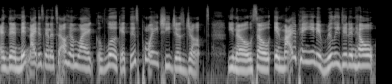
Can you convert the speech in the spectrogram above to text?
And then Midnight is gonna tell him like, look, at this point, she just jumped you know. So, in my opinion, it really didn't help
